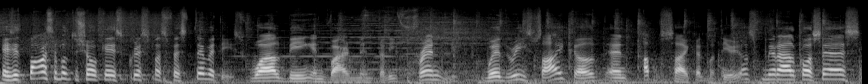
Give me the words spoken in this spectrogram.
Is it possible to showcase Christmas festivities while being environmentally friendly? With recycled and upcycled materials, Meralco says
